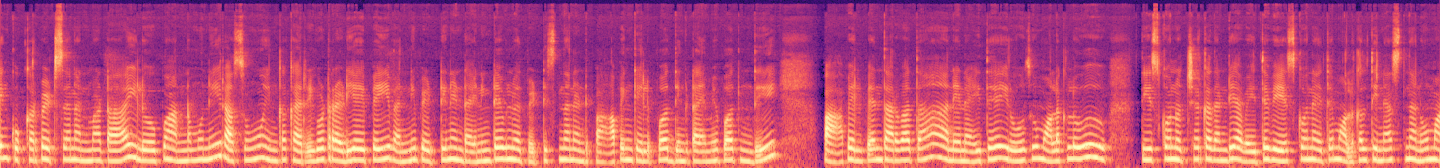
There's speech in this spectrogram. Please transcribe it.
ఇంక కుక్కర్ పెట్టేసాననమాట. ఈలోపు అన్నముని, రసము ఇంకా కర్రీ కూడా రెడీ అయిపోయి ఇవన్నీ పెట్టి నేను డైనింగ్ టేబుల్ మీద పెట్టిస్తున్నానండి. పాప ఇంకెళ్ళిపోద్ది. ఇంక టైం అయిపోతుంది. పాప వెళ్ళిపోయిన తర్వాత నేనైతే ఈరోజు మొలకలు తీసుకొని వచ్చారు కదండీ! అవైతే వేసుకొని అయితే మొలకలు తినేస్తున్నాను. మా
